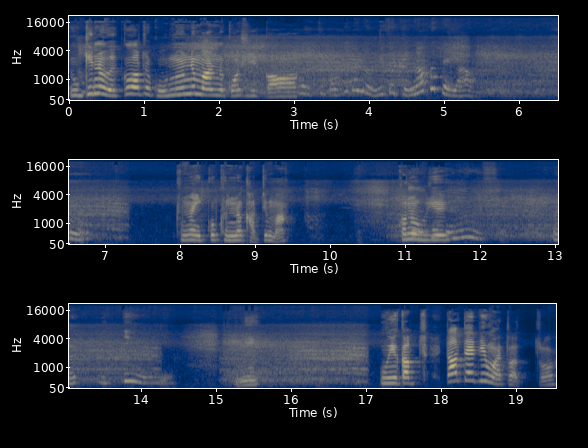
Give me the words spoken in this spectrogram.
여기는 왜 그렇게 고눈이 많을 것일까? 너보다는 우리가 지나가대야. 응. 그날 있고 그날 가지 마. 그거는 우리 너무 있어. 응? 아니. 우리가 따뜻이 맞았죠.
